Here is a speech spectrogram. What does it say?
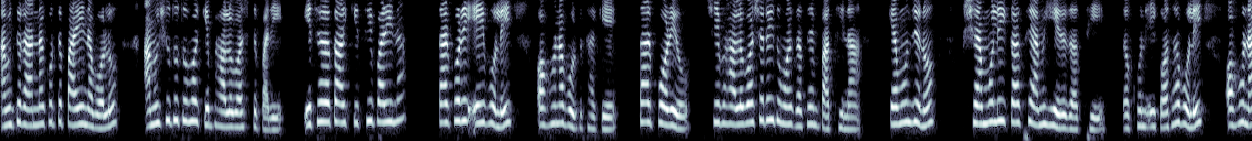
আমি তো রান্না করতে পারি না, বলো। আমি শুধু তোমাকে ভালোবাসতে পারি। এছাড়া তো আর কিছুই পারি না। তারপরে এই বলেই অহনা বলতে থাকে, তারপরেও সেই ভালোবাসাটাই তোমার কাছে আমি পাচ্ছি না। কেমন যেন শ্যামলীর কাছে আমি হেরে যাচ্ছি। তখন এই কথা বলে অহনা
